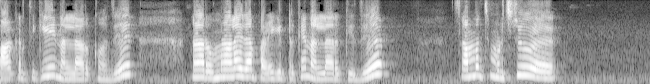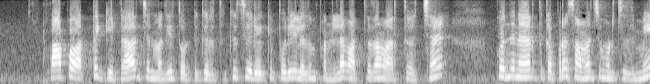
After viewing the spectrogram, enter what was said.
பார்க்குறதுக்கே நல்லாயிருக்கும் அது. நான் ரொம்ப நாளாக இதான் பழகிட்டு இருக்கேன். நல்லா இது. சமைச்சு முடிச்சுட்டு பாப்பா வத்தை சரி மதியம் தொட்டுக்கிறதுக்கு சரி ஓகே பொரியல் எதுவும் பண்ணல வத்தை தான் வறுத்து வச்சேன். கொஞ்ச நேரத்துக்கு அப்புறம் சமைச்சு முடிச்சதுமே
